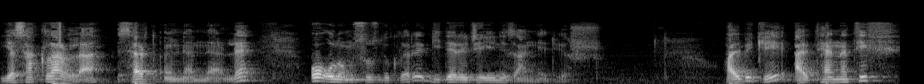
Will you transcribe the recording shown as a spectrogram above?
yasaklarla, sert önlemlerle o olumsuzlukları gidereceğini zannediyor. Halbuki alternatif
